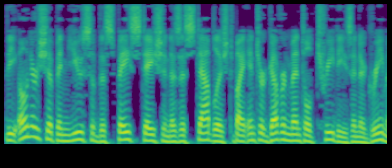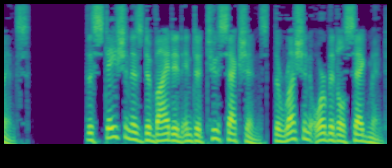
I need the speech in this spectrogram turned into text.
The ownership and use of the space station is established by intergovernmental treaties and agreements. The station is divided into two sections, the Russian Orbital Segment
